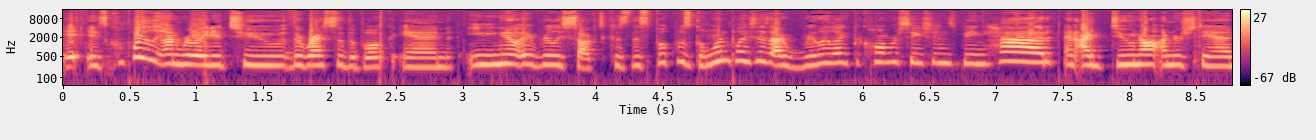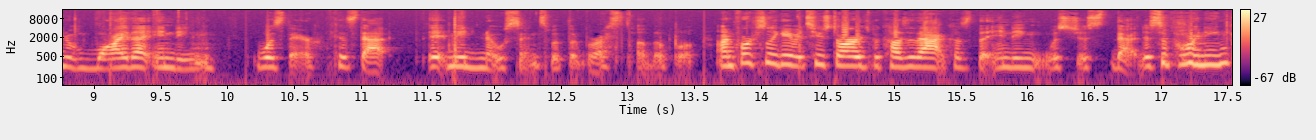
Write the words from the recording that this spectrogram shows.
it is completely unrelated to the rest of the book and you know, it really sucked because this book was going places. I really liked the conversations being had and I do not understand why that ending was there because that it made no sense with the rest of the book. Unfortunately, gave it two stars because of that, because the ending was just that disappointing.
